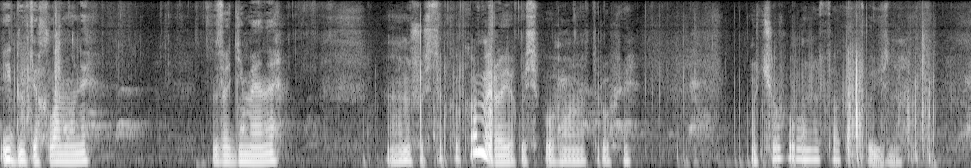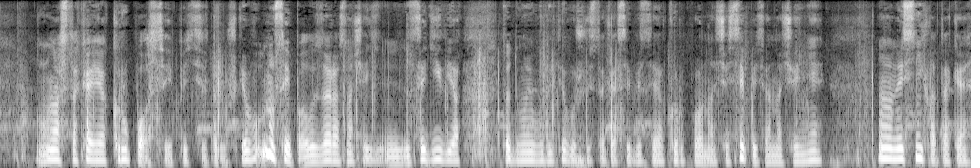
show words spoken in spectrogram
Ідуть ахламони заді мене. А, ну щось така камера якось погана трохи. А чого воно так пізно? У нас таке, як крупа сипеться трошки. Ну, сипали. Зараз наче сидів я, то думаю, буду йти, щось таке сипеться, як крупа, наче сипеться, наче ні. Ну, не сніг, а таке.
